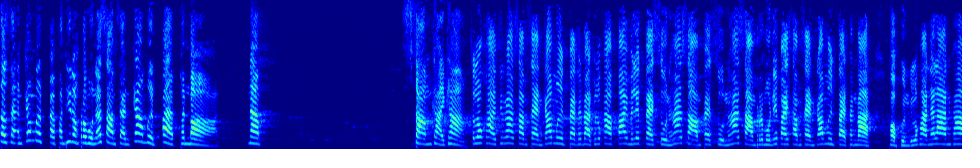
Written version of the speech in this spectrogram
สามแสนเก้าหมื่นแปดพันที่ลำประมูลนะสามแสนเก้าหมื่นแปดพันบาทนับสามขายค่ะก็ลูกค้าที่ราคา398,000บาทคุณลูกค้าป้ายหมายเลข8053 8053ประมูลได้ไป398,000บาท ขอบคุณคุณลูกค้าหน้าร้านค่ะ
